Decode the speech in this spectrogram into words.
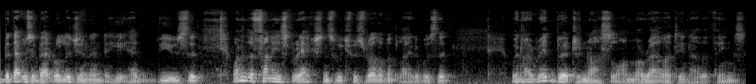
but that was about religion, and he had views that one of the funniest reactions, which was relevant later, was that when I read Bertrand Russell on morality and other things,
